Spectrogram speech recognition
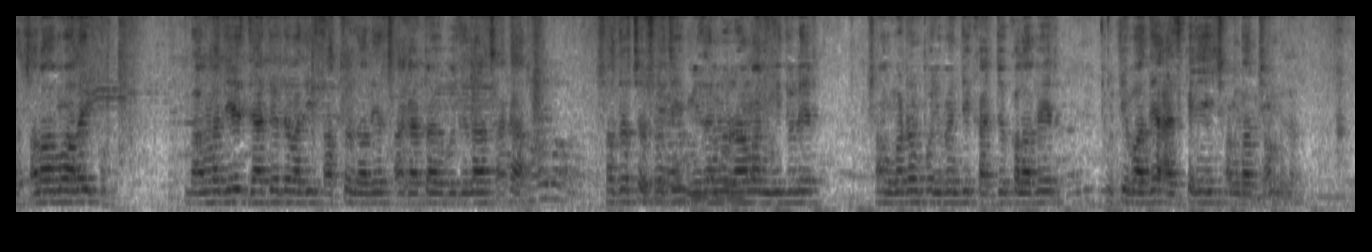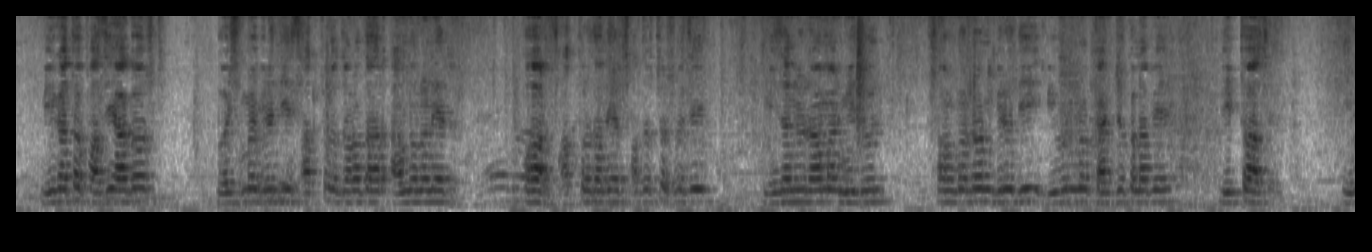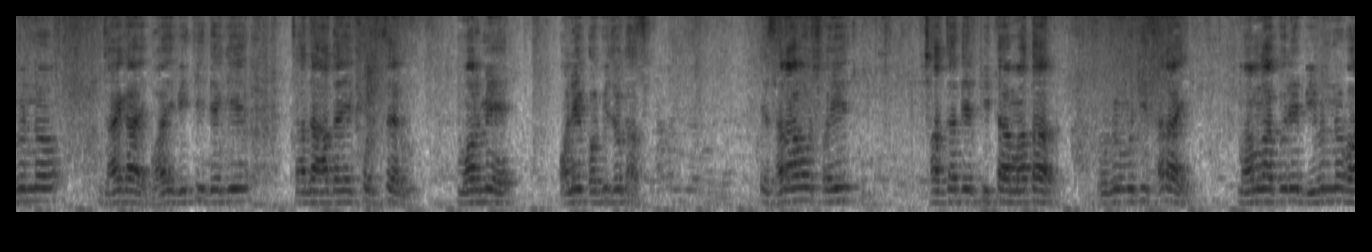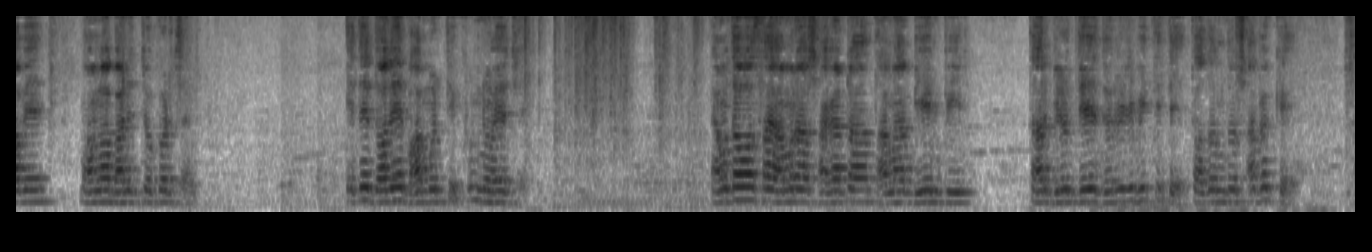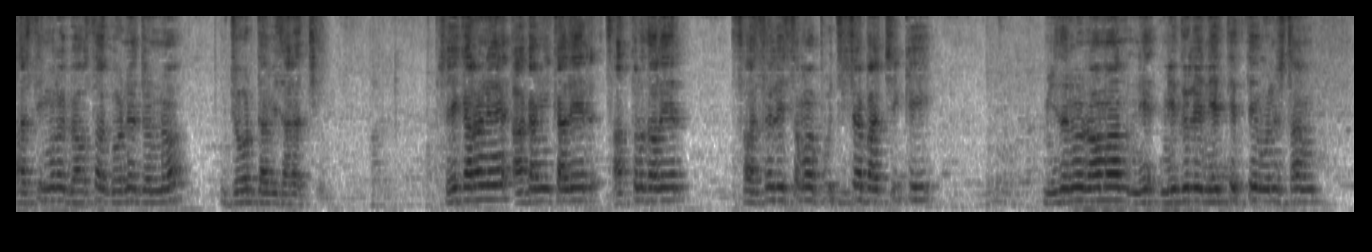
আসসালামু আলাইকুম। বাংলাদেশ জাতীয়তাবাদী ছাত্র দলের শাখাটা, উপজেলা শাখা সদস্য সচিব মিজানুর রহমান মিদুলের সংগঠন পরিপন্থী কার্যকলাপের প্রতিবাদে আজকের এই সংবাদ সম্মেলন। বিগত পাঁচই আগস্ট বৈষম্য বিরোধী ছাত্র জনতার আন্দোলনের পর ছাত্র দলের সদস্য সচিব মিজানুর রহমান মিদুল সংগঠন বিরোধী বিভিন্ন কার্যকলাপে লিপ্ত আছেন। বিভিন্ন জায়গায় ভয় ভীতি দেখিয়ে চাঁদা আদায় করছেন। মর্মে অনেক অভিযোগ আছে। এছাড়াও শহীদ সাজ্জাদের পিতা মাতার অনুমতি ছাড়াই মামলা করে বিভিন্নভাবে মামলা বাণিজ্য করছেন। এতে দলের ভাবমূর্তি ক্ষুণ্ণ হয়েছে। এমন অবস্থায় আমরা সাগাটা থানা বিএনপির তার বিরুদ্ধে জরুরি ভিত্তিতে তদন্ত সাপেক্ষে শাস্তিমূলক ব্যবস্থা গ্রহণের জন্য জোর দাবি জানাচ্ছি। সেই কারণে আগামীকালের ছাত্র দলের ছয়চল্লিশতম প্রতিষ্ঠা বার্ষিকী মিজানুর রহমান মৃদুলের নেতৃত্বে অনুষ্ঠান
